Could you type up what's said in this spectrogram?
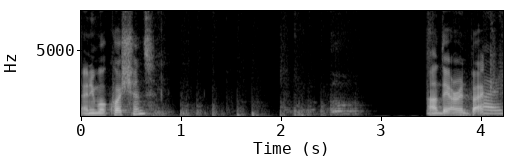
Any more questions? Are they are in back?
